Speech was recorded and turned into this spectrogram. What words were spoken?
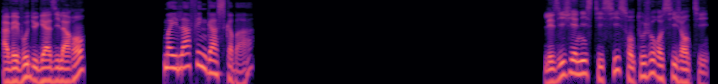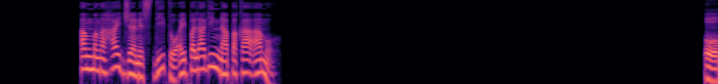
Avez-vous du gaz hilarant? May laughing gas ka ba? Les hygiénistes ici sont toujours aussi gentils. Ang mga hygienist dito ay palaging napakaamo. Oh,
